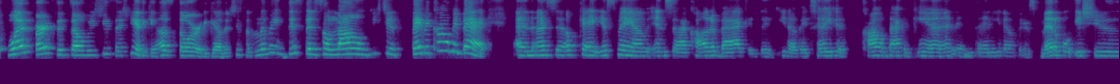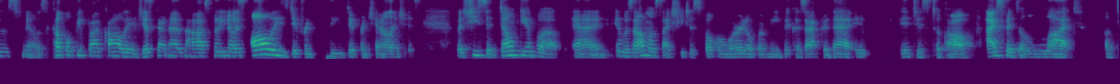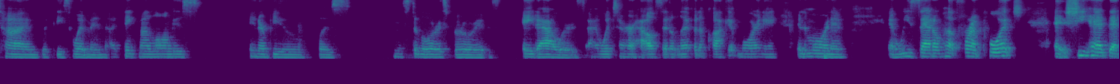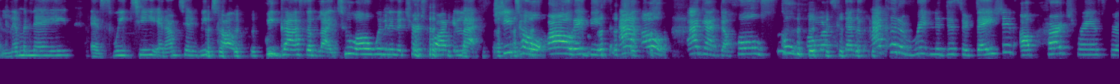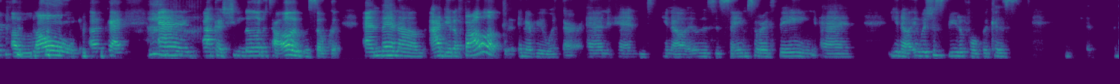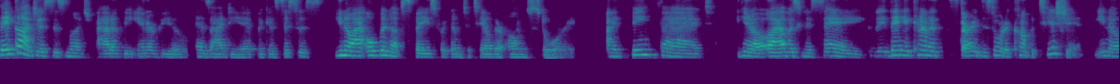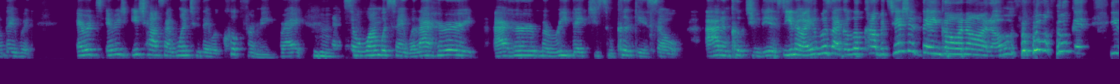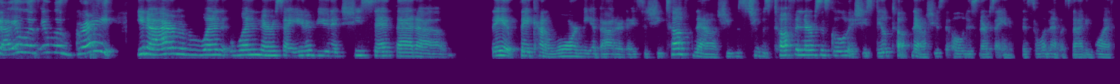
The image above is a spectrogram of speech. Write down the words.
one person told me, she said she had to get her story together. She said, let me, this been so long, you should, baby, call me back. And I said, okay, yes, ma'am. And so I called her back and they, you know, they tell you to call them back again. And then, you know, there's medical issues, you know, it's a couple people I called, they had just gotten out of the hospital, you know, it's all these different, these different challenges. But she said, don't give up. And it was almost like she just spoke a word over me because after that, it, it just took off. I spent a lot of time with these women. I think my longest interview was Miss Dolores Brewer. It was eight hours. I went to her house at 11 o'clock at morning in the morning and we sat on her front porch and she had that lemonade and sweet tea. And I'm telling you, we talked, we gossiped like two old women in the church parking lot. She told all they business. I oh, I got the whole scoop on my stuff. I could have written a dissertation off her transcript alone. Okay. And because uh, she loved to talk. Oh, it was so good. And then um, I did a follow-up interview with her. And and you know, it was the same sort of thing. And you know, it was just beautiful because they got just as much out of the interview as I did because this is, you know, I opened up space for them to tell their own story. I think that, you know, I was going to say they, they had kind of started this sort of competition. You know, they would, every, every each house I went to, they would cook for me, right? Mm-hmm. And so one would say, "Well, I heard, I heard Marie baked you some cookies, so I done cooked you this. You know, it was like a little competition thing going on. Oh, who could, you know, it was it was great. You know, I remember one one nurse I interviewed and she said that uh, they they kind of warned me about her. They said she tough now. She was she was tough in nursing school and she's still tough now. She was the oldest nurse I interviewed. This one that was 91.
